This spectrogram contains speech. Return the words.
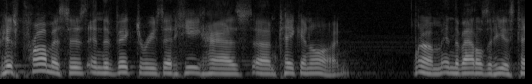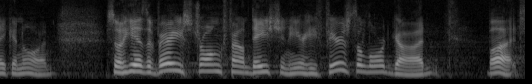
his promises and the victories that he has um, taken on, um, in the battles that he has taken on. So he has a very strong foundation here. He fears the Lord God, but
